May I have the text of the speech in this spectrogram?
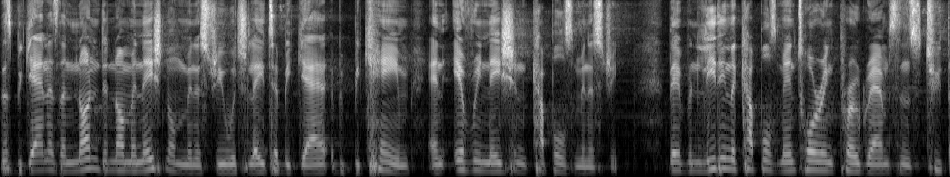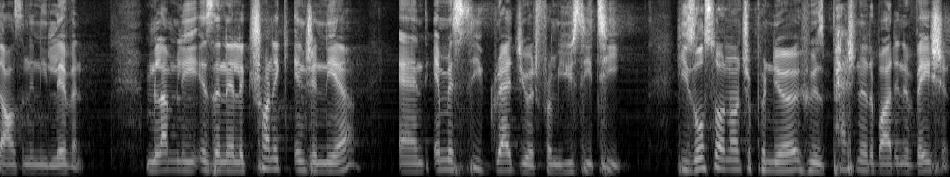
This began as a non denominational ministry, which later began, became an every nation couples ministry. They've been leading the couples mentoring program since 2011. Mlamli is an electronic engineer and MSc graduate from UCT. He's also an entrepreneur who is passionate about innovation.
